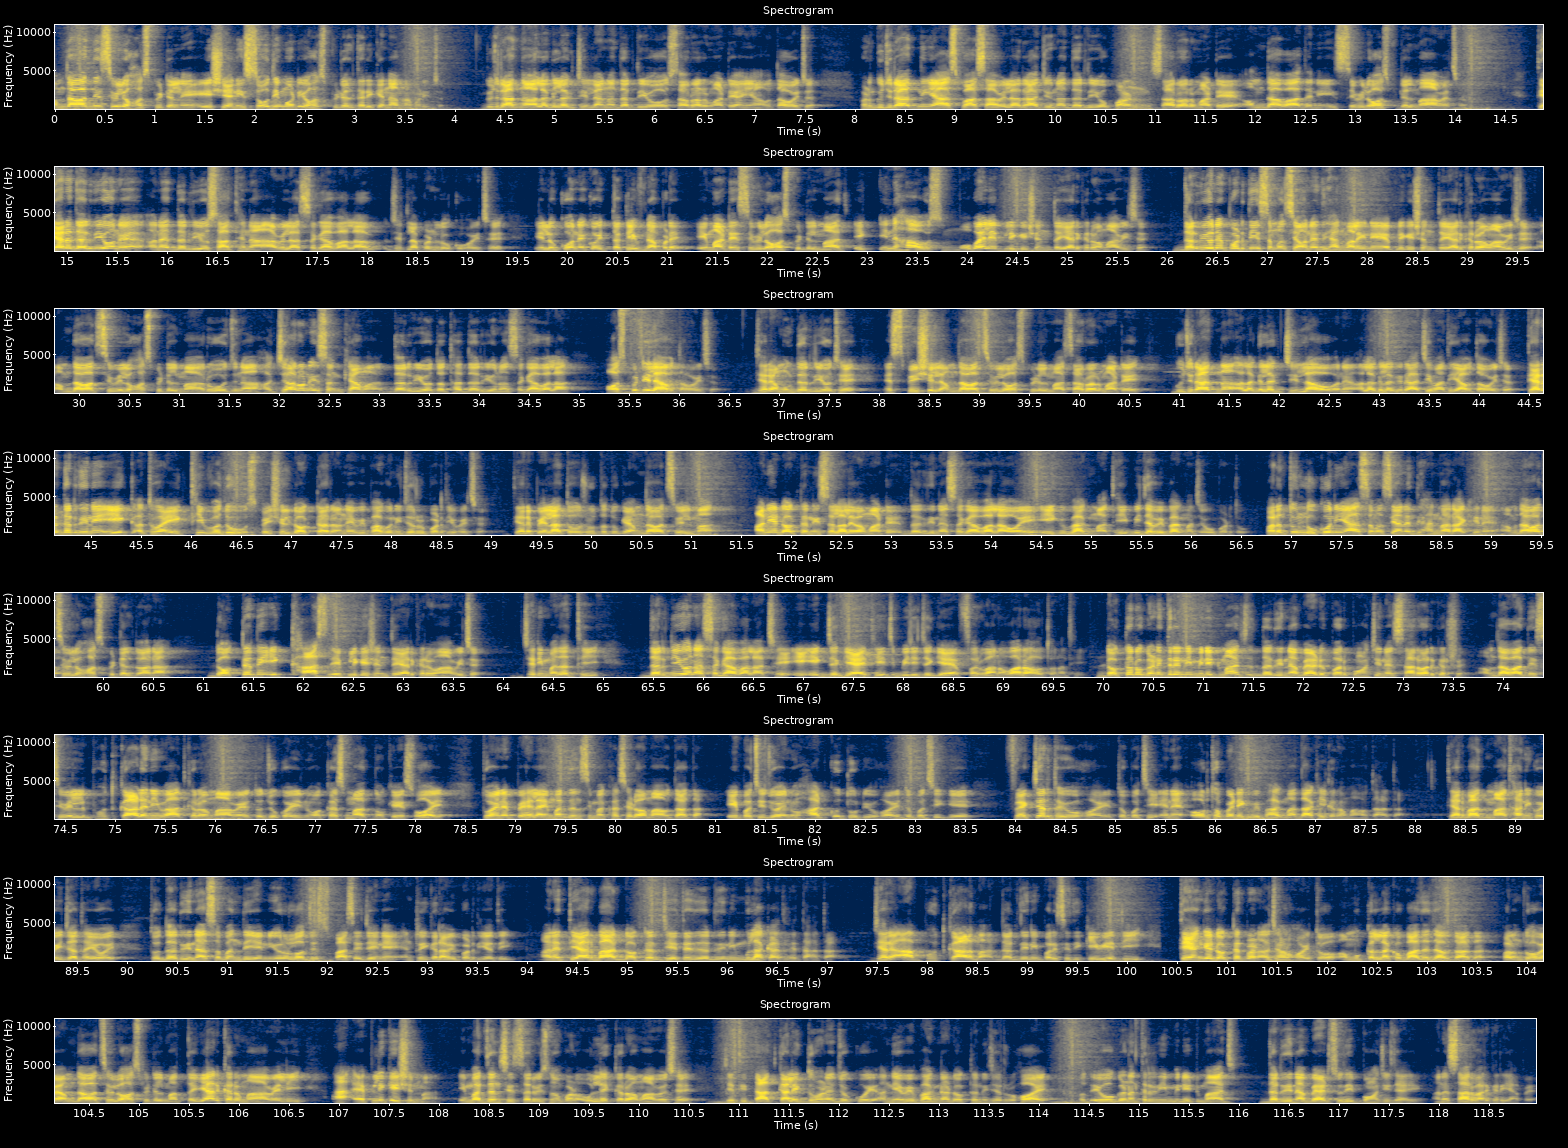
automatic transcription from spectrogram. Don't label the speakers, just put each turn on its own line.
અમદાવાદની સિવિલ હોસ્પિટલને એશિયાની સૌથી મોટી હોસ્પિટલ તરીકે નામના મળી છે. ગુજરાતના અલગ અલગ જિલ્લાના દર્દીઓ સારવાર માટે અહીંયા આવતા હોય છે. પણ ગુજરાતની આસપાસ આવેલા રાજ્યોના દર્દીઓ પણ સારવાર માટે અમદાવાદની સિવિલ હોસ્પિટલમાં આવે છે. ત્યારે દર્દીઓને અને દર્દીઓ સાથેના આવેલા સગાવાલા જેટલા પણ લોકો હોય છે એ લોકોને કોઈ તકલીફ ના પડે, એ માટે સિવિલ હોસ્પિટલમાં જ એક ઇનહાઉસ મોબાઈલ એપ્લિકેશન તૈયાર કરવામાં આવી છે. દર્દીઓને પડતી સમસ્યાઓને ધ્યાનમાં લઈને એપ્લિકેશન તૈયાર કરવામાં આવી છે. અમદાવાદ સિવિલ હોસ્પિટલમાં રોજના હજારોની સંખ્યામાં દર્દીઓ તથા દર્દીઓના સગાવાલા હોસ્પિટલે આવતા હોય છે. જ્યારે અમુક દર્દીઓ છે, એ સ્પેશિયલ અમદાવાદ સિવિલ હોસ્પિટલમાં સારવાર માટે ગુજરાતના અલગ અલગ જિલ્લાઓ અને અલગ અલગ રાજ્યમાંથી આવતા હોય છે. ત્યારે દર્દીને એક અથવા એકથી વધુ સ્પેશિયલ ડોક્ટર અને વિભાગોની જરૂર પડતી હોય છે. ત્યારે પહેલાં તો શું થતું કે અમદાવાદ સિવિલમાં અન્ય ડોક્ટરની સલાહ લેવા માટે દર્દીના સગાવાલાઓએ એક વિભાગમાંથી બીજા વિભાગમાં જવું પડતું. પરંતુ લોકોની આ સમસ્યાને ધ્યાનમાં રાખીને અમદાવાદ સિવિલ હોસ્પિટલ દ્વારા ડોક્ટરની એક ખાસ એપ્લિકેશન તૈયાર કરવામાં આવી છે. જેની મદદથી દર્દીઓના સગાવાલા છે, એ એક જગ્યાએથી જ બીજી જગ્યાએ ફરવાનો વારો આવતો નથી. ડોક્ટરો ગણિતરીની મિનિટમાં જ દર્દીના બેડ ઉપર પહોંચીને સારવાર કરશે. અમદાવાદની સિવિલ ભૂતકાળની વાત કરવામાં આવે તો જો કોઈનો અકસ્માતનો કેસ હોય, તો એને પહેલાં ઇમરજન્સીમાં ખસેડવામાં આવતા હતા. એ પછી જો એનું હાડકું તૂટ્યું હોય, તો પછી કે ફ્રેક્ચર થયું હોય, તો પછી એને ઓર્થોપેડિક વિભાગમાં દાખલ કરવામાં આવતા હતા. ત્યારબાદ માથાની કોઈ ઈજા થઈ હોય, તો દર્દીના સંબંધીએ ન્યુરોલોજિસ્ટ પાસે જઈને એન્ટ્રી કરાવવી પડતી હતી. અને ત્યારબાદ ડૉક્ટર જે તે દર્દીની મુલાકાત લેતા હતા. જ્યારે આ ભૂતકાળમાં દર્દીની પરિસ્થિતિ કેવી હતી, તે અંગે ડૉક્ટર પણ અજાણ હોય તો અમુક કલાકો બાદ જ આવતા હતા. પરંતુ હવે અમદાવાદ સિવિલ હોસ્પિટલમાં તૈયાર કરવામાં આવેલી આ એપ્લિકેશનમાં ઇમરજન્સી સર્વિસનો પણ ઉલ્લેખ કરવામાં આવ્યો છે. જેથી તાત્કાલિક ધોરણે જો કોઈ અન્ય વિભાગના ડૉક્ટરની જરૂર હોય, તો એવો ગણતરીની મિનિટમાં જ દર્દીના બેડ સુધી પહોંચી જાય અને સારવાર કરી આપે.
